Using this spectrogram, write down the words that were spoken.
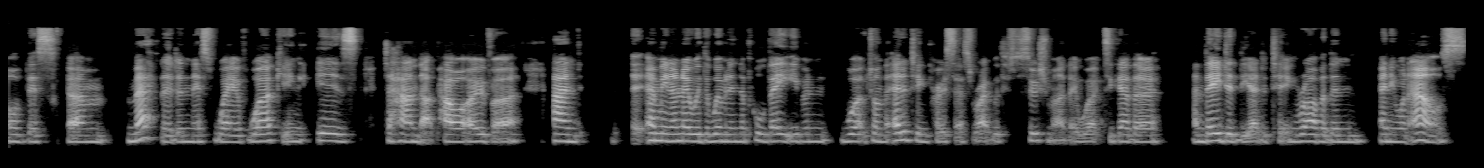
of this um, method and this way of working is to hand that power over. And I mean, I know with the women in Nepal, they even worked on the editing process, right? With Sushma, they worked together and they did the editing rather than anyone else.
